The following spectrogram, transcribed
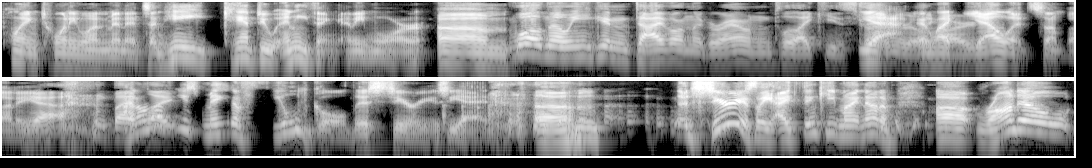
playing 21 minutes, and he can't do anything anymore. Um, Well, no, he can dive on the ground like he's yeah, really and like hard. yell at somebody. Yeah, but I don't know like if he's made a field goal this series yet. Um, seriously, I think he might not have. Uh, Rondo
